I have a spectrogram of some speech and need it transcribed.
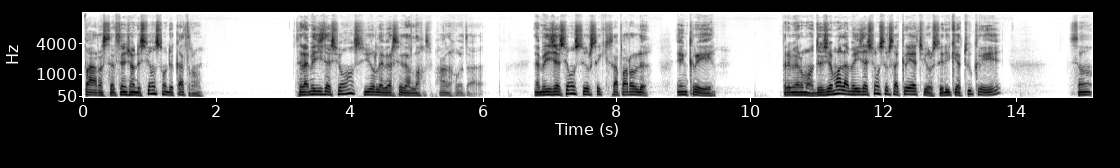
par certains gens de science sont de quatre ans. C'est la méditation sur les versets d'Allah. La méditation sur sa parole incréée. Premièrement. Deuxièmement, la méditation sur sa créature, celui qui a tout créé sans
